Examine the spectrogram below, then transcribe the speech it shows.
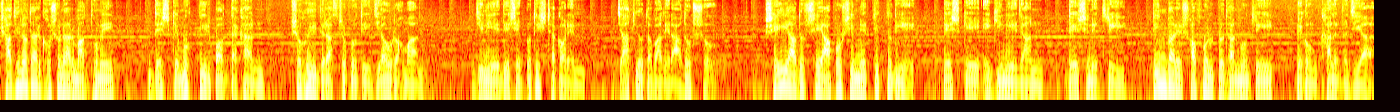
স্বাধীনতার ঘোষণার মাধ্যমে দেশকে মুক্তির পথ দেখান শহীদ রাষ্ট্রপতি জিয়াউর রহমান, যিনি এদেশে প্রতিষ্ঠা করেন জাতীয়তাবাদের আদর্শ। সেই আদর্শে আপসী নেতৃত্ব দিয়ে দেশকে এগিয়ে নিয়ে যান দেশ নেত্রী তিনবারের সফল প্রধানমন্ত্রী বেগম খালেদা জিয়া।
